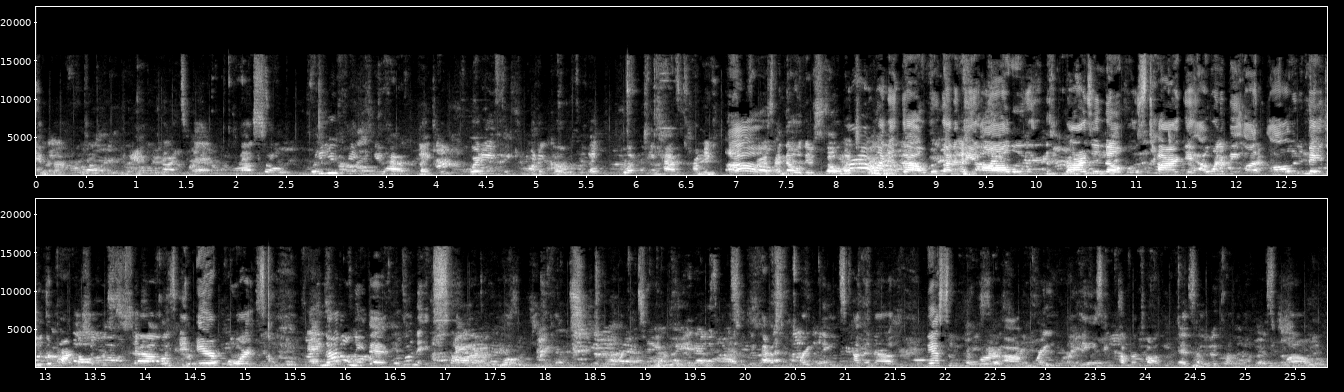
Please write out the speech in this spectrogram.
and birthed WOE. Here we are today. Now, so what do you think you have, like, where do you think you want to go with it? Like, what do you have coming up for us? Oh, I know there's so much. where I want to go, we're going to be in all of Barnes and Nobles, Target. I want to be on all of the major department stores, and airports. And not only that, we're going to expand the world So we have some great things coming up. There's some more um, great, amazing cover talk events that are coming up as well.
